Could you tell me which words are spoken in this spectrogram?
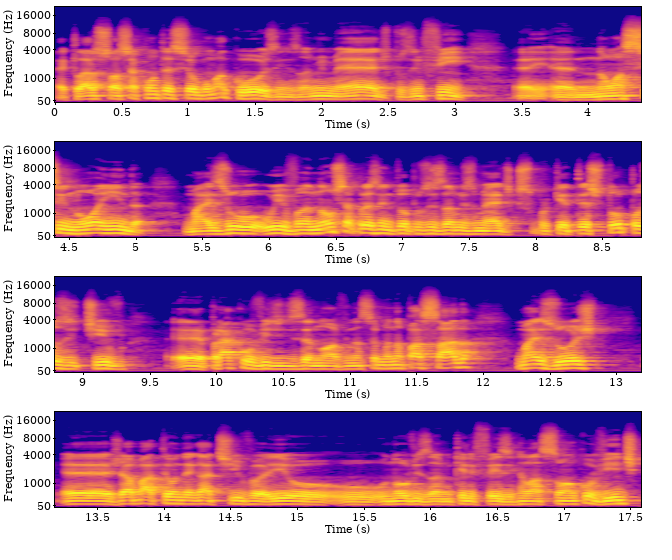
É claro, só se acontecer alguma coisa, exame médicos, enfim, é, é, não assinou ainda. Mas o, o Ivan não se apresentou para os exames médicos porque testou positivo é, para a Covid-19 na semana passada, mas hoje é, já bateu negativo aí o, o, o, novo exame que ele fez em relação à Covid,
